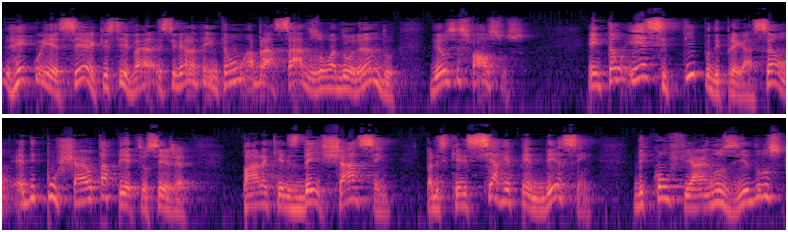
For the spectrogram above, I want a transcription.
reconhecer que estiveram, até então abraçados ou adorando deuses falsos. Então, esse tipo de pregação é de puxar o tapete, ou seja, para que eles deixassem, para que eles se arrependessem de confiar nos ídolos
